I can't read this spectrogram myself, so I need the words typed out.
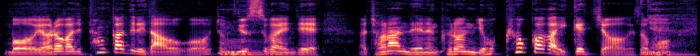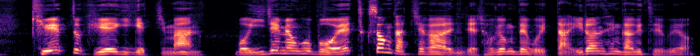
뭐 여러 가지 평가들이 나오고 좀 음. 뉴스가 이제 전환되는 그런 효- 효과가 있겠죠. 그래서 뭐 예. 기획도 기획이겠지만 뭐 이재명 후보의 특성 자체가 이제 적용되고 있다 이런 생각이 들고요.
